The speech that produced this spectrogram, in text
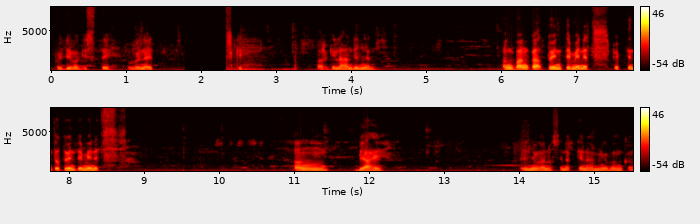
Pwede mag-stay overnight. Ski. Parkilahan din yan. Ang bangka, 20 minutes, 15 to 20 minutes. Ang biyahe. Yan yung ano, sinakyan namin ng bangka.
